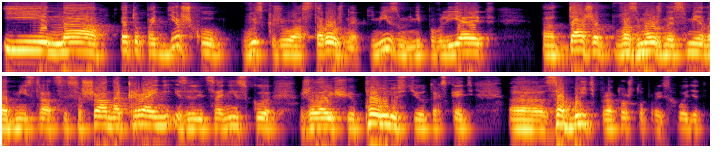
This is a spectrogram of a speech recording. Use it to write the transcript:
И на эту поддержку, выскажу осторожный оптимизм, не повлияет э, даже возможная смена администрации США на крайне изоляционистскую, желающую полностью, так сказать, э, забыть про то, что происходит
